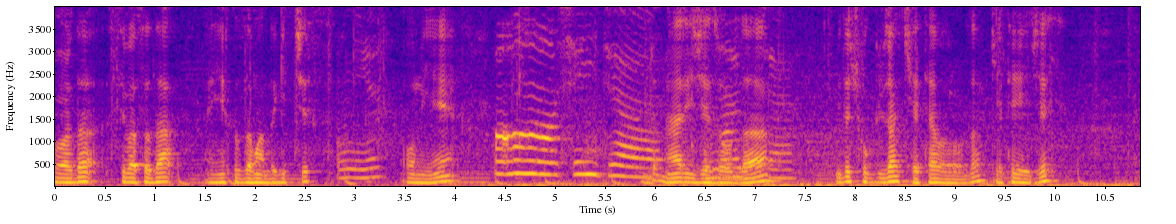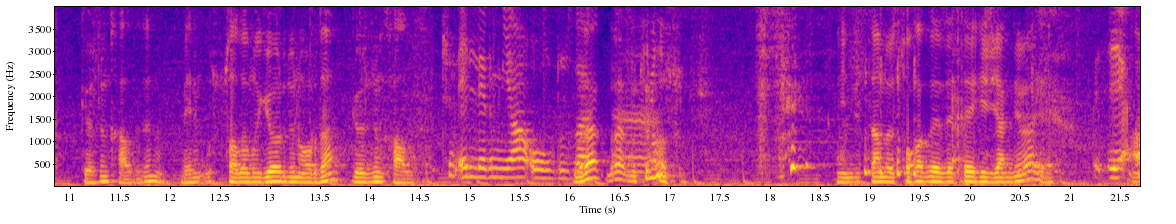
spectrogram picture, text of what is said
Bu arada Sivas'a da en yakın zamanda gideceğiz. O niye? O niye? Aa şey yiyeceğiz. Döner yiyeceğiz orada. yiyeceğiz. Bir de çok güzel kete var orada. Kete yiyeceğiz. Gözün kaldı değil mi? Benim ustalığımı gördün orada, gözün kaldı. Bütün ellerim yağ oldu zaten. Bırak bırak bütün olsun. Hindistan böyle sokak lezzetleri hijyenliği var ya. E, Aynı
